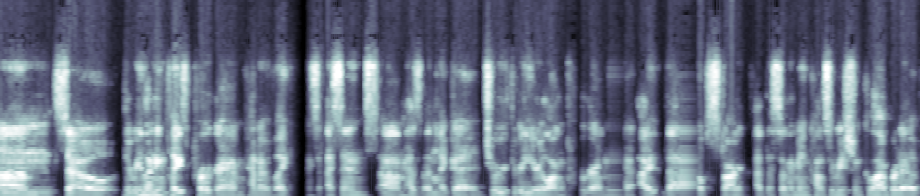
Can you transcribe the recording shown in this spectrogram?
Um, so the Relearning Place program, kind of like its essence, um, has been like a two or three year long program that I that I helped start at the Southern Maine Conservation Collaborative.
